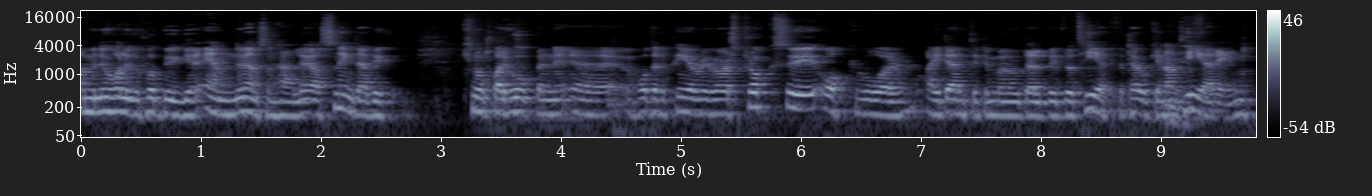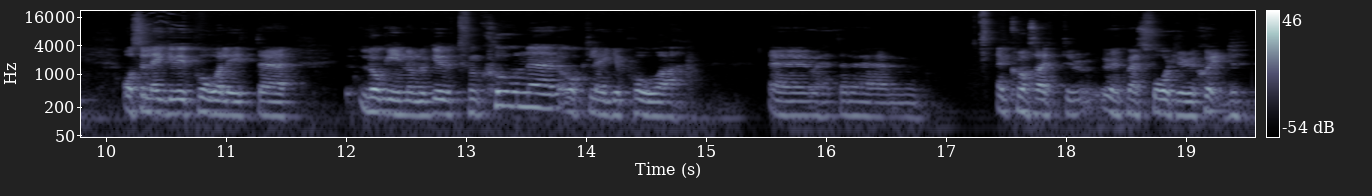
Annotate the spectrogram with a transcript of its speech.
ja, men nu håller vi på att bygga ännu en sån här lösning där vi knoppar ihop en eh, HTTP Reverse Proxy och vår Identity Model bibliotek för tokenhantering. Mm. Och så lägger vi på lite login och logout-funktioner och lägger på eh, vad heter det? En cross-site request forgery-skydd.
